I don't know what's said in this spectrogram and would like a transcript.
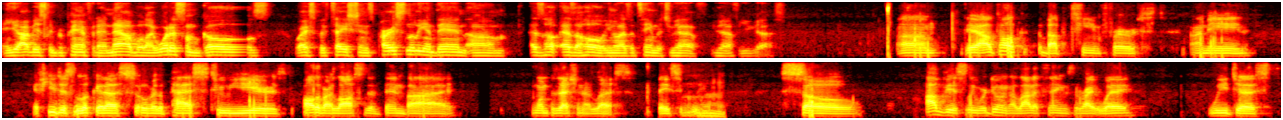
And you're obviously preparing for that now. But like, what are some goals or expectations personally, and then um, as a, as a whole, you know, as a team that you have you have for you guys? Um, yeah, I'll talk about the team first. I mean, if you just look at us over the past two years, all of our losses have been by one possession or less, basically. Mm-hmm. So obviously, we're doing a lot of things the right way. We just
